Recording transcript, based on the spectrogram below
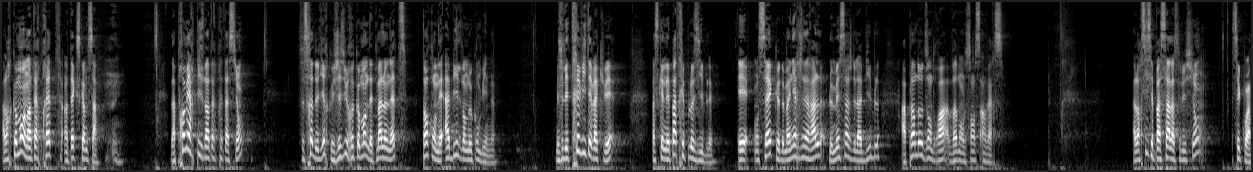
Alors comment on interprète un texte comme ça? La première piste d'interprétation, ce serait de dire que Jésus recommande d'être malhonnête tant qu'on est habile dans nos combines. Mais je l'ai très vite évacuée parce qu'elle n'est pas très plausible. Et on sait que de manière générale, le message de la Bible, à plein d'autres endroits, va dans le sens inverse. Alors si ce n'est pas ça la solution, c'est quoi?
